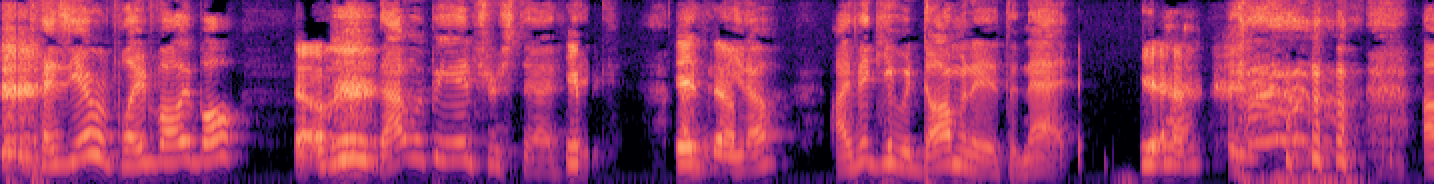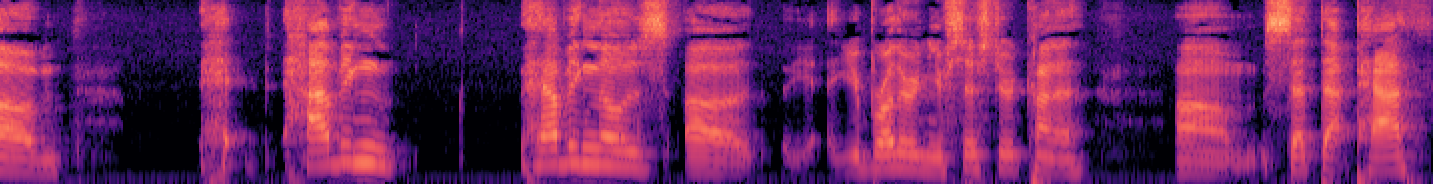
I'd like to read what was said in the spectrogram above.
Has he ever played volleyball? No. That would be interesting. I think. Did I- you know, I think he would dominate at the net. Yeah. um, ha- having having those uh, your brother and your sister kind of um, set that path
